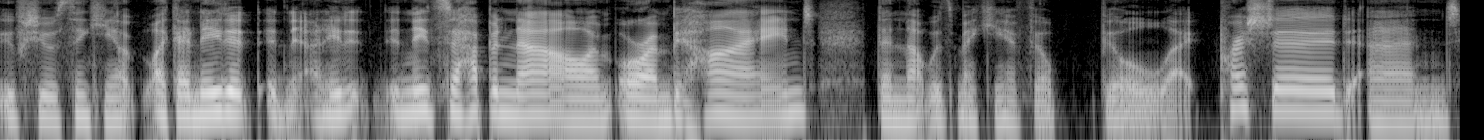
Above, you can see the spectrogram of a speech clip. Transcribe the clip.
if she was thinking of like I need it, I need it, it needs to happen now, or I'm behind, then that was making her feel feel like pressured, and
